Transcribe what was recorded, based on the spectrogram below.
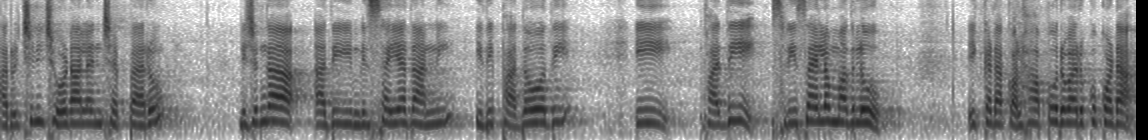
ఆ రుచిని చూడాలని చెప్పారు. నిజంగా అది మిస్ అయ్యేదాన్ని. ఇది పదోది ఈ పది శ్రీశైలం మొదలు ఇక్కడ కొల్హాపూర్ వరకు కూడా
